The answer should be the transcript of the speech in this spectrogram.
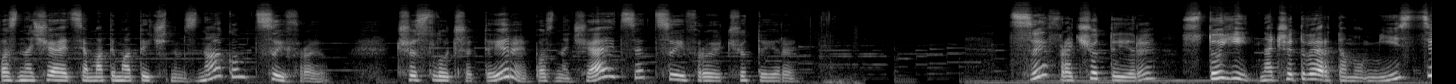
позначається математичним знаком цифрою. Число 4 позначається цифрою 4. Цифра 4 стоїть на четвертому місці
